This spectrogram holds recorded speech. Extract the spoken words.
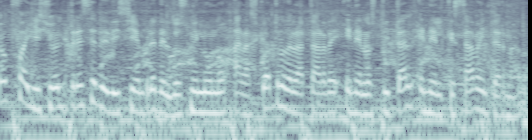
Chuck falleció el 13 de diciembre del 2001 a las 4 de la tarde en el hospital en el que estaba internado.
